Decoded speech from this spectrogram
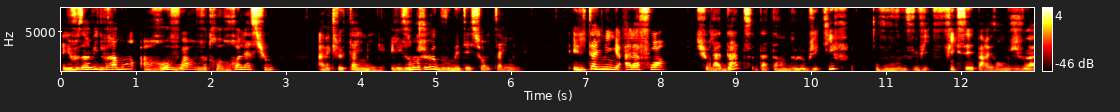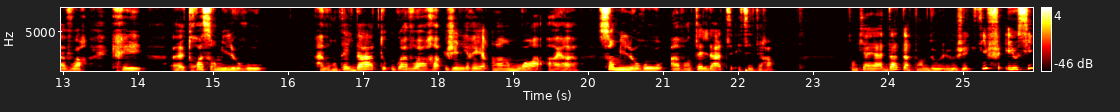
Et je vous invite vraiment à revoir votre relation avec le timing et les enjeux que vous mettez sur le timing. Et le timing à la fois sur la date d'atteinte de l'objectif, vous fixez par exemple, je veux avoir créé 300 000 euros avant telle date ou avoir généré un mois à 100 000 euros avant telle date, etc. Donc il y a la date d'atteinte de l'objectif et aussi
